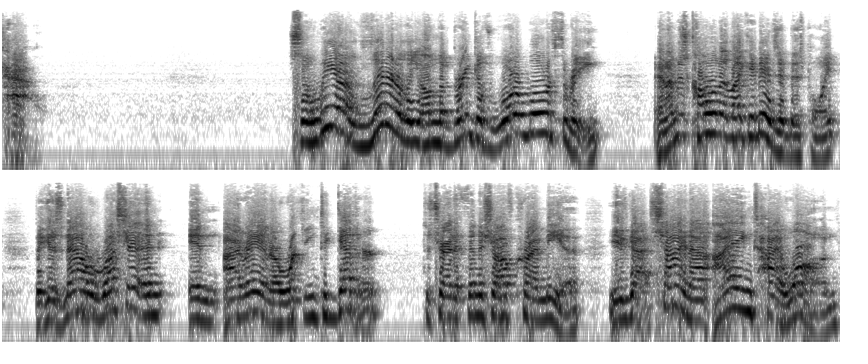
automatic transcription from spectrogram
how. So we are literally on the brink of World War III, and I'm just calling it like it is at this point, because now Russia and, and Iran are working together to try to finish off Crimea. You've got China eyeing Taiwan,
